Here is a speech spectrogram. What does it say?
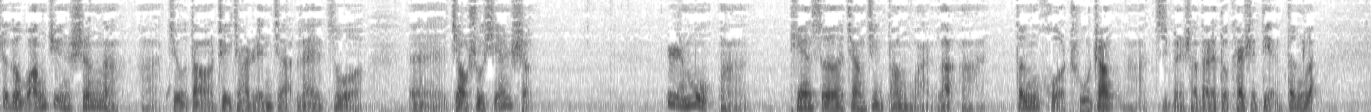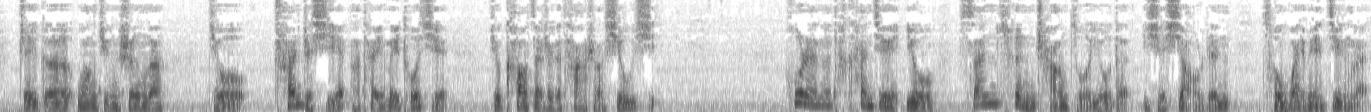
这个王俊生呢，啊，就到这家人家来做呃教书先生。日暮啊，天色将近傍晚了啊，灯火初张啊，基本上大家都开始点灯了。这个王俊生呢，就穿着鞋啊，他也没脱鞋，就靠在这个榻上休息。忽然呢，他看见有三寸长左右的一些小人从外面进来。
